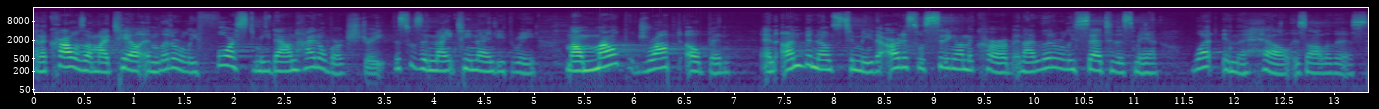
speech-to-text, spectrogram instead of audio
and a car was on my tail and literally forced me down Heidelberg Street. This was in 1993. My mouth dropped open, and unbeknownst to me, the artist was sitting on the curb, and I literally said to this man, What in the hell is all of this?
